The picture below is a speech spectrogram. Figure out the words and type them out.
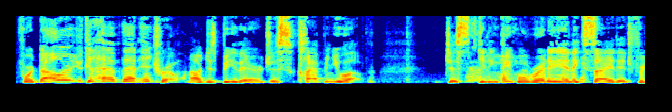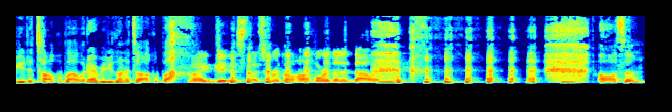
for a dollar, you can have that intro. And I'll just be there, just clapping you up, just getting people ready and excited for you to talk about whatever you're going to talk about. My goodness, that's worth a lot more than a dollar. awesome.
